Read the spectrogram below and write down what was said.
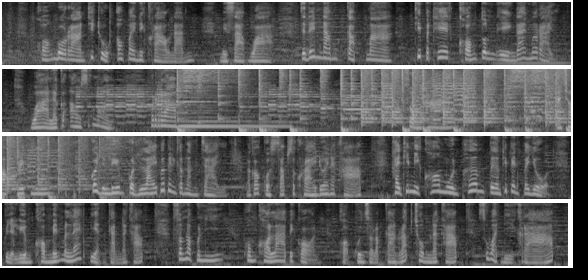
ของโบราณที่ถูกเอาไปในคราวนั้น ไม่ทราบว่าจะได้นำกลับมาที่ประเทศของตนเองได้เมื่อไหร่ ว่าแล้วก็เอาสักหน่อยรำส่งท้ายถ้าชอบคลิปนี้ ก็อย่าลืมกดไลค์เพื่อเป็นกำลังใจ แล้วก็กด Subscribe ด้วยนะครับ ใครที่มีข้อมูลเพิ่มเติมที่เป็นประโยชน์ ก็อย่าลืมคอมเมนต์มาแลกเปลี่ยนกันนะครับสำหรับวันนี้ผมขอลาไปก่อน ขอบคุณสำหรับการรับชมนะครับ สวัสดีครับ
